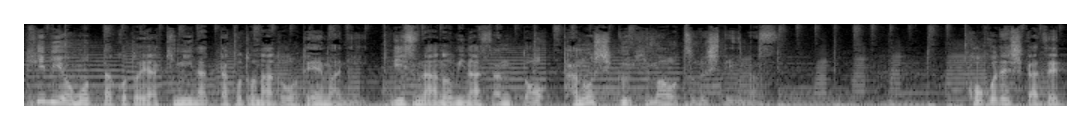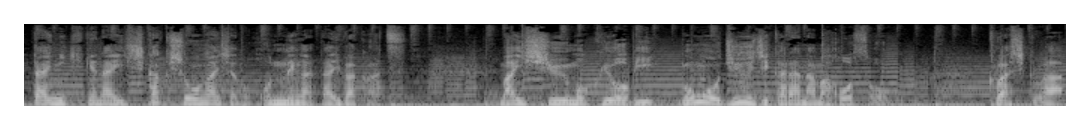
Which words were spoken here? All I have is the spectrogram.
日々思ったことや気になったことなどをテーマにリスナーの皆さんと楽しく暇を潰しています。ここでしか絶対に聞けない視覚障害者の本音が大爆発。毎週木曜日午後10時から生放送。詳しくは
